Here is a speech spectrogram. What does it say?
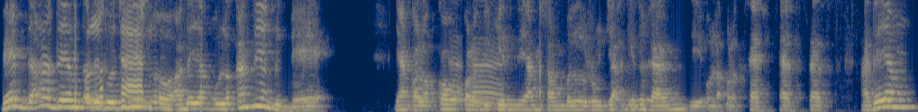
Beda, ada yang ada dua Ulekan. jenis loh. Ada yang ulekan tuh yang gede. Yang kalau kau kalau bikin yang sambal rujak gitu kan, diulek-ulek tes tes tes. Ada yang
